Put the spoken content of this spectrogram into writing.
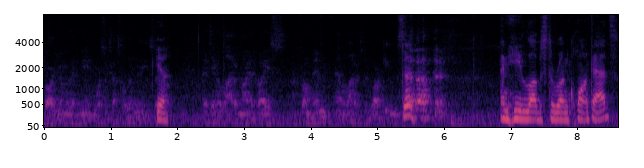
far younger than me and more successful than me, so. Yeah. I take a lot of my advice from him, and a lot of it's been working, Good. And he loves to run quant ads.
